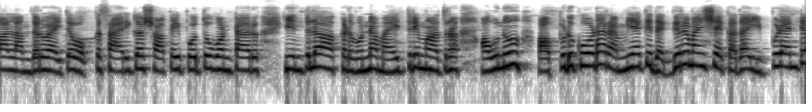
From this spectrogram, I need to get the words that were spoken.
వాళ్ళందరూ అయితే ఒక్కసారిగా షాక్ అయిపోతూ ఉంటారు. ఇంతలో అక్కడ ఉన్న మైత్రి మాత్రం అవును అప్పుడు కూడా రమ్యకి దగ్గర మనిషే కదా. ఇప్పుడంటే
